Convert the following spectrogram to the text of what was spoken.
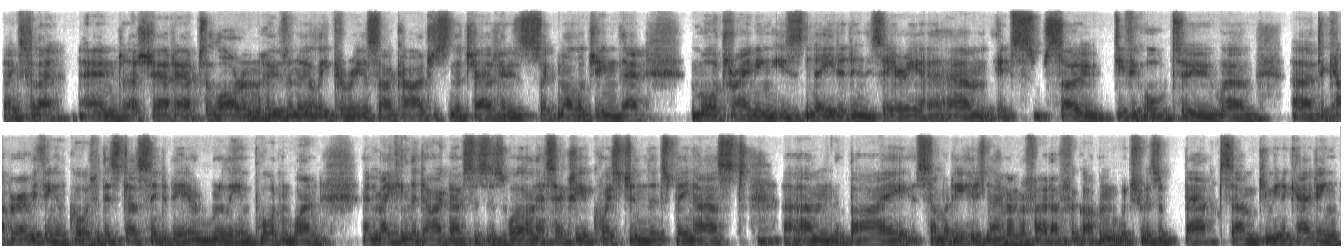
Thanks for that. And a shout out to Lauren, who's an early career psychiatrist in the chat, who's acknowledging that more training is needed in this area. Um, it's so difficult to um, uh, to cover everything, of course, but this does seem to be a really important one. And making the diagnosis as well. And that's actually a question that's been asked um, by somebody whose name I'm afraid I've forgotten, which was about um, communicating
